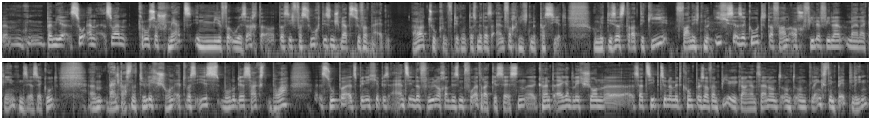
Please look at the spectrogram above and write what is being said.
ähm, bei mir so ein, so ein großer Schmerz in mir verursacht, dass ich versuche, diesen Schmerz zu vermeiden ja, zukünftig und dass mir das einfach nicht mehr passiert. Und mit dieser Strategie fahre nicht nur ich sehr, sehr gut, da fahren auch viele, viele meiner Klienten sehr, sehr gut, ähm, weil das natürlich schon etwas ist, wo du dir sagst, boah, super, jetzt bin ich hier bis eins in der Früh noch an diesem Vortrag gesessen, äh, könnte eigentlich schon äh, seit 17 Uhr mit Kumpels auf ein Bier gegangen sein und, und, und längst im Bett liegen.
